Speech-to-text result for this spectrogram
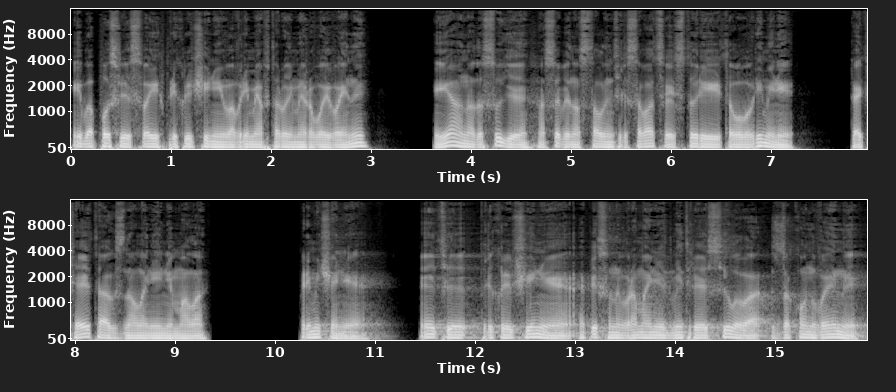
Ибо после своих приключений во время Второй мировой войны я на досуге особенно стал интересоваться историей того времени, хотя и так знал о ней немало. Примечание. Эти приключения описаны в романе Дмитрия Силова «Закон войны»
